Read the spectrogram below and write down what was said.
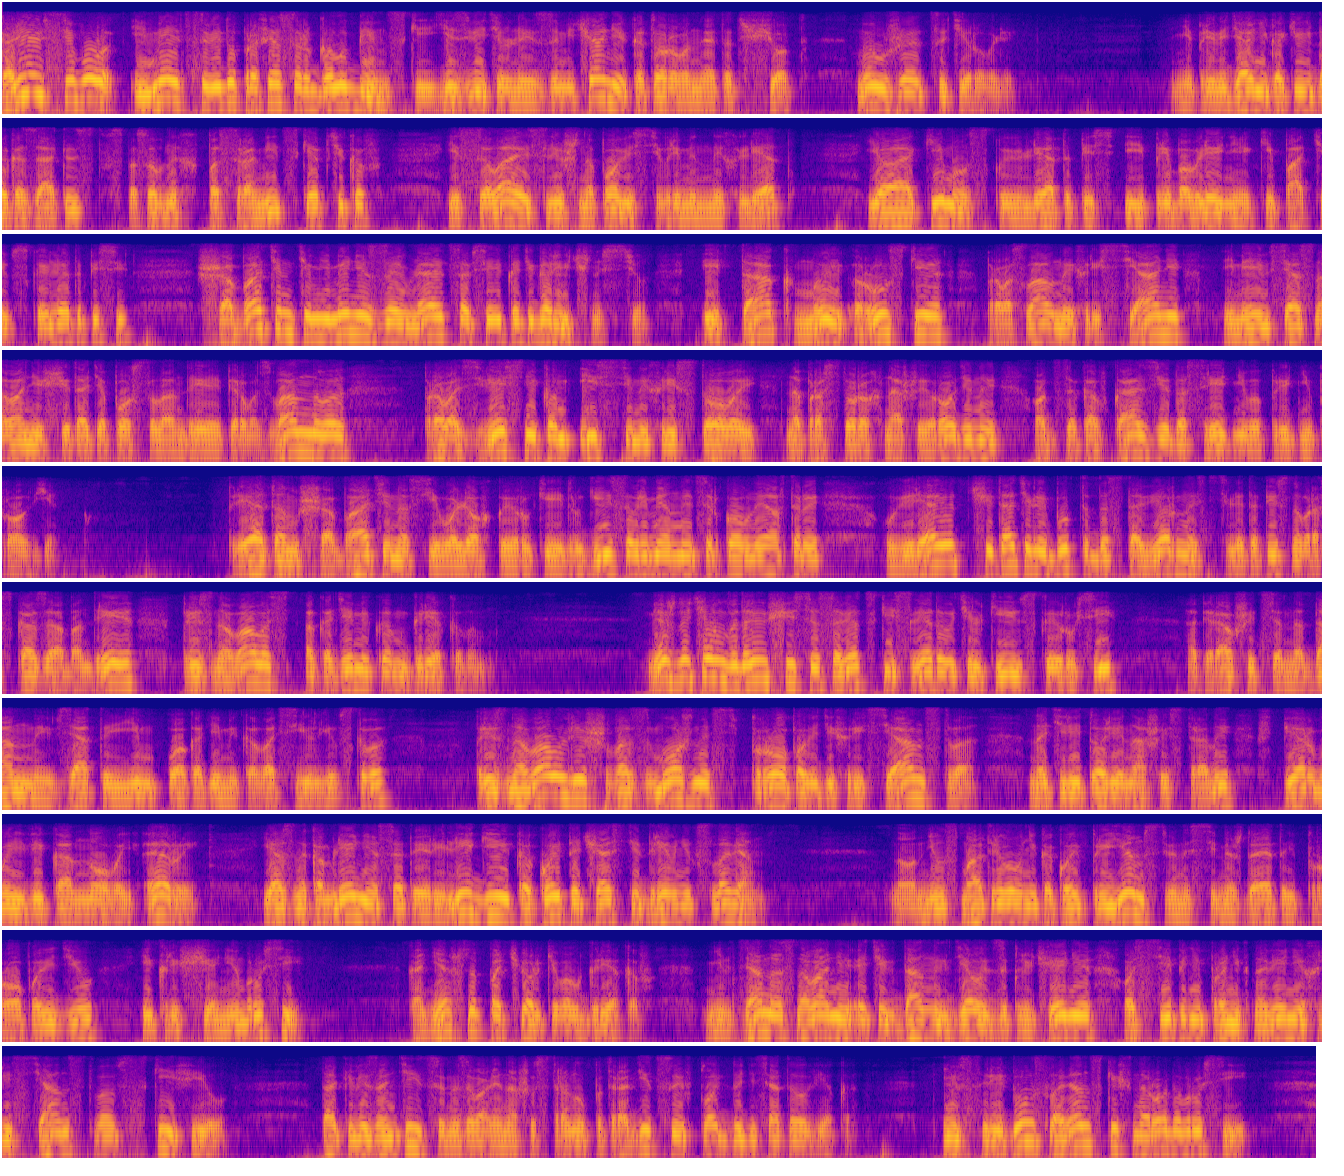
Скорее всего, имеется в виду профессор Голубинский, язвительные замечания которого на этот счет мы уже цитировали. Не приведя никаких доказательств, способных посрамить скептиков, и ссылаясь лишь на повесть временных лет, Иоакимовскую летопись и прибавление к Ипатьевской летописи, Шабатин, тем не менее, заявляет со всей категоричностью: "Итак, мы, русские, православные христиане, имеем все основания считать апостола Андрея Первозванного провозвестником истины Христовой на просторах нашей родины от Закавказья до Среднего Приднепровья". При этом Шабатина с его легкой руки и другие современные церковные авторы уверяют читателей, будто достоверность летописного рассказа об Андрее признавалась академиком Грековым. Между тем, выдающийся советский исследователь Киевской Руси, опиравшийся на данные, взятые им у академика Васильевского, признавал лишь возможность проповеди христианства на территории нашей страны в первые века новой эры и ознакомления с этой религией какой-то части древних славян но он не усматривал никакой преемственности между этой проповедью и крещением Руси. Конечно, подчеркивал Греков, нельзя на основании этих данных делать заключение о степени проникновения христианства в Скифию. Так и византийцы называли нашу страну по традиции вплоть до X века. И в среду славянских народов Руси.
